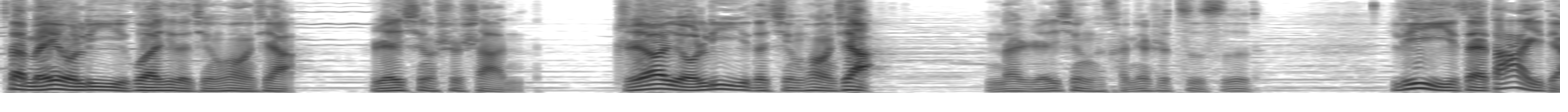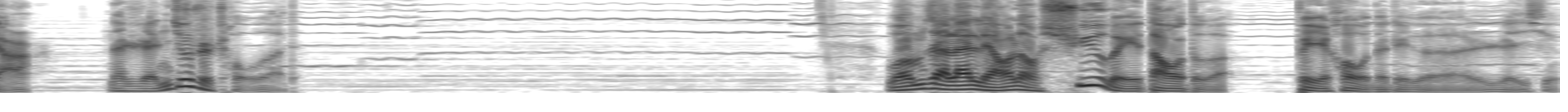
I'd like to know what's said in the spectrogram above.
在没有利益关系的情况下，人性是善的；只要有利益的情况下，那人性肯定是自私的。利益再大一点那人就是丑恶的。我们再来聊聊虚伪道德背后的这个人性，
